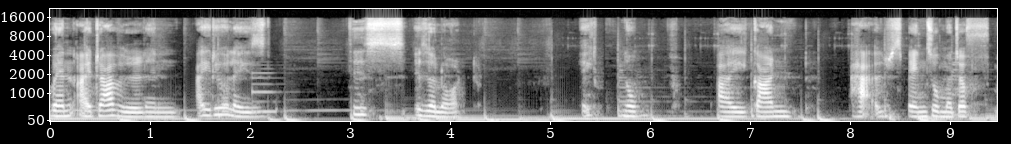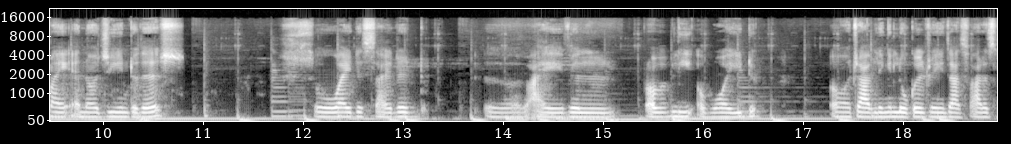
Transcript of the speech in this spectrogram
when I traveled and I realized this is a lot. Like, no, I can't have, spend so much of my energy into this. so I decided uh, I will probably avoid uh, traveling in local trains as far as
